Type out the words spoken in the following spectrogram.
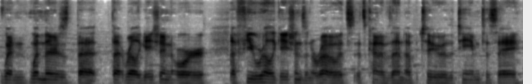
when when there's that that relegation or a few relegations in a row, it's it's kind of then up to the team to say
